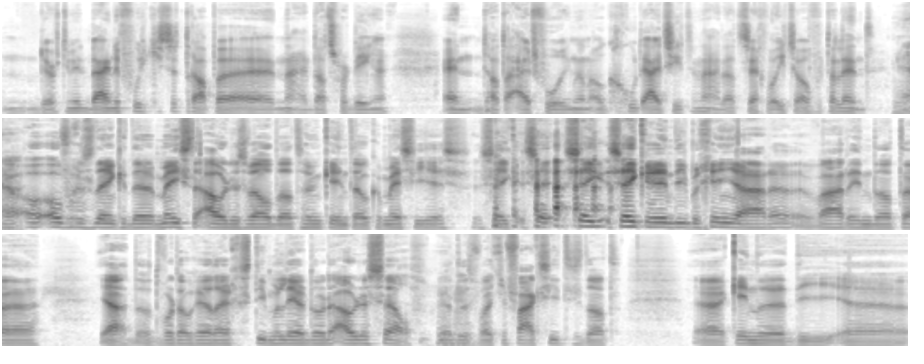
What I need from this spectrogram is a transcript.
durft hij met beide voetjes te trappen? Eh, nou, dat soort dingen. En dat de uitvoering dan ook goed uitziet. Nou, dat zegt wel iets over talent. ja. Ja, overigens denken de meeste ouders wel dat hun kind ook een Messi is. Zeker, ze- zeker, zeker in die beginjaren, eh, waarin dat, eh, ja, dat wordt ook heel erg gestimuleerd door de ouders zelf. Ja, Mhm. dus wat je vaak ziet is dat eh, kinderen die eh, eh,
